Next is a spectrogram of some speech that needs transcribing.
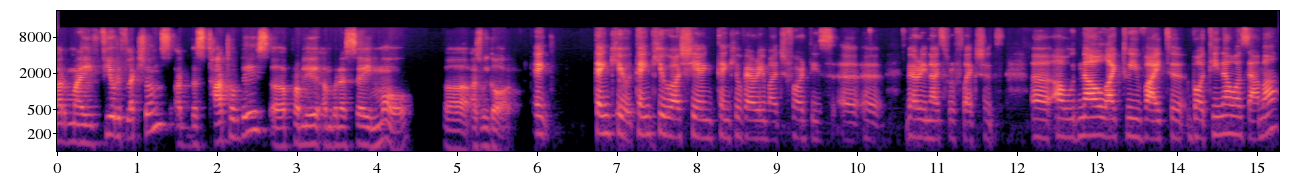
are my few reflections at the start of this. Uh, probably I'm going to say more uh, as we go on. Thank, thank you. Thank you, Xiang. Thank you very much for these uh, uh, very nice reflections. Uh, I would now like to invite uh, Bothina Osama.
